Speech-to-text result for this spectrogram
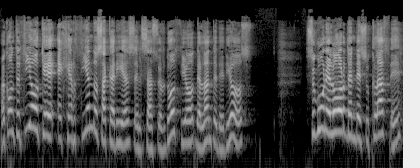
Aconteció que ejerciendo Zacarías el sacerdocio delante de Dios, según el orden de su clase,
